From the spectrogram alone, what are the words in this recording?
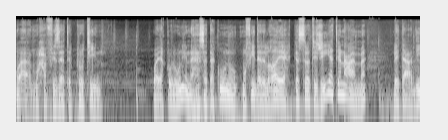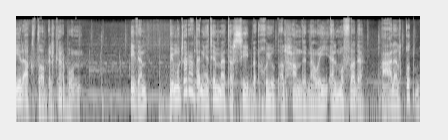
ومحفزات البروتين. ويقولون إنها ستكون مفيدة للغاية كاستراتيجية عامة لتعديل أقطاب الكربون. اذا بمجرد أن يتم ترسيب خيوط الحمض النووي المفردة على القطب.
